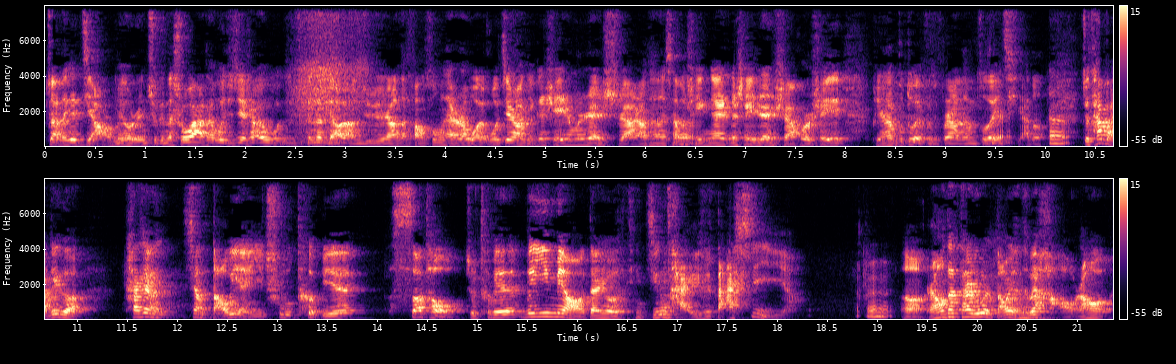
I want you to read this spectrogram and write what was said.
站了一个角，没有人去跟他说话，他会去介绍，哎，我跟他聊两句，然后他放松一下，说我我介绍你跟谁什么认识啊，然后他能想到谁应该跟谁认识啊，或者谁平常不对付就不让他们坐在一起啊，等等。嗯。就他把这个，他像像导演一出特别 subtle，就特别微妙，但又挺精彩的一出大戏一样。嗯啊、然后他他如果导演特别好，然后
